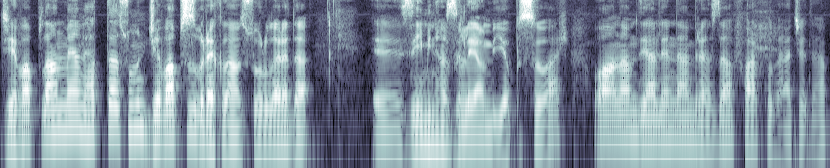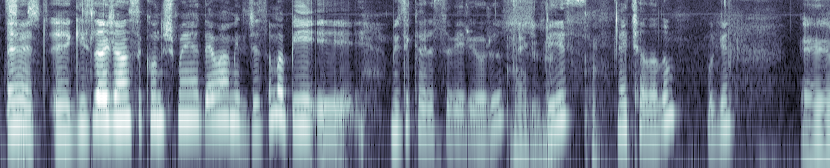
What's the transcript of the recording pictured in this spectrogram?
cevaplanmayan ve hatta sonun cevapsız bırakılan sorulara da e, zemin hazırlayan bir yapısı var. O anlam diğerlerinden biraz daha farklı bence de haklısınız. Evet e, Gizli Ajansı konuşmaya devam edeceğiz ama bir e, müzik arası veriyoruz. Ne güzel. Biz ne çalalım bugün? E,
